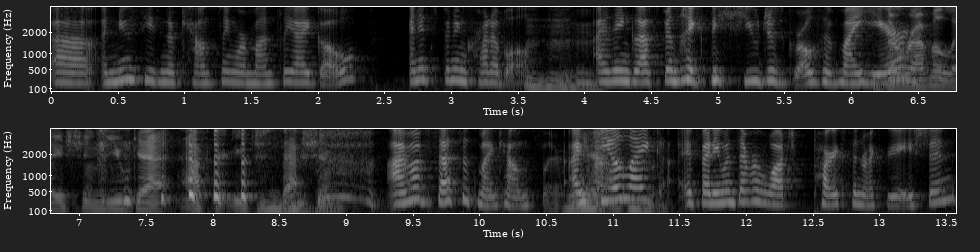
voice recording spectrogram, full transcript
uh, a new season of counseling where monthly I go. And it's been incredible. I think that's been like the hugest growth of my year. The revelation you get after each session. I'm obsessed with my counselor. I feel like if anyone's ever watched Parks and Recreation,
